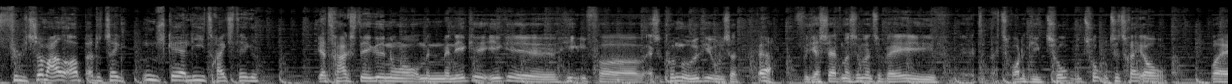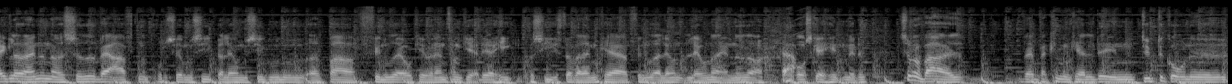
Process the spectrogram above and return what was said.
fyldt så meget op, at du tænkte, nu skal jeg lige trække stikket? Jeg trak stikket nogle år, men, men ikke, ikke øh, helt for... Altså kun med udgivelser. Ja. For jeg satte mig simpelthen tilbage i... Jeg tror, der gik to, to til tre år, hvor jeg ikke lavede andet end at sidde hver aften og producere musik og lave musik uden ud, og bare finde ud af, okay, hvordan fungerer det her helt præcist, og hvordan kan jeg finde ud af at lave, lave noget andet, og Ja. hvor skal jeg hen med det. Så man bare, øh, hvad, hvad kan man kalde det, en dybtegående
